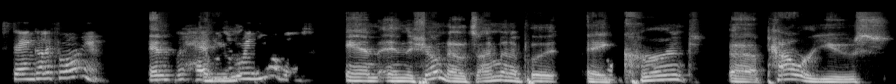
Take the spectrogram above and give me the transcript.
stay in California. And we have renewables. And in the show notes, I'm going to put a current uh, power use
